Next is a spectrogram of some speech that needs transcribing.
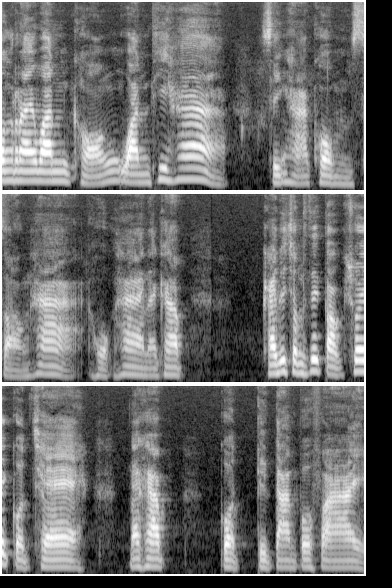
วงรายวันของวันที่ 5 สิงหาคม 2565 นะครับ ใครที่ชมทิกตอกช่วยกดแชร์นะครับ กดติดตามโปรไฟล์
